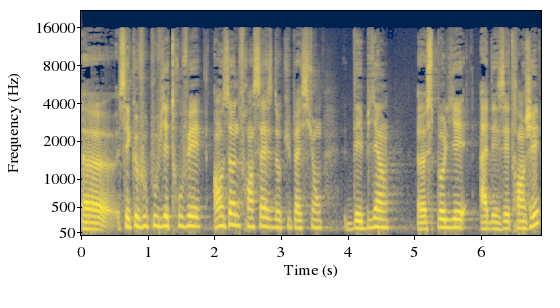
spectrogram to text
c'est que vous pouviez trouver en zone française d'occupation des biens euh, spoliés à des étrangers,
